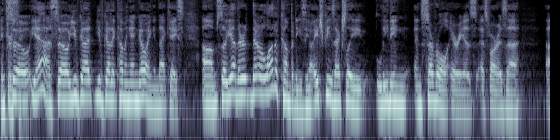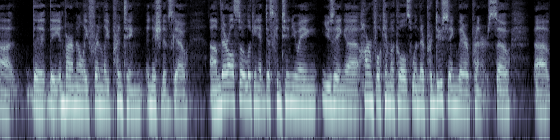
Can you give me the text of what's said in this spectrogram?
Interesting. So yeah, so you've got you've got it coming and going in that case. Um, so yeah, there there are a lot of companies. You know, HP is actually leading in several areas as far as uh, uh, the the environmentally friendly printing initiatives go. Um, they're also looking at discontinuing using uh, harmful chemicals when they're producing their printers. So uh,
